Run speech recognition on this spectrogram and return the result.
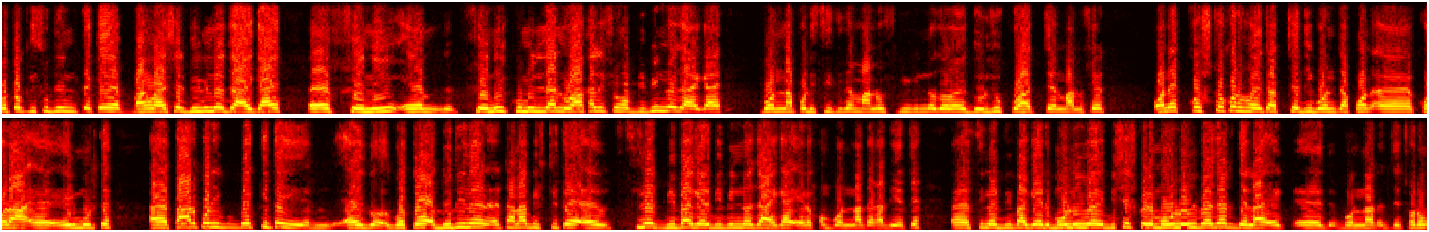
গত কিছুদিন থেকে বাংলাদেশের বিভিন্ন জায়গায় ফেনী ফেনী, কুমিল্লা, নোয়াখালী সহ বিভিন্ন জায়গায় বন্যা পরিস্থিতিতে মানুষ বিভিন্ন ধরনের দুর্যোগ পোহাচ্ছেন। মানুষের অনেক কষ্টকর হয়ে যাচ্ছে জীবনযাপন করা এই মুহূর্তে। তার পরিপ্রেক্ষিতেই গত দুদিনের টানা বৃষ্টিতে সিলেট বিভাগের বিভিন্ন জায়গায় এরকম বন্যা দেখা দিয়েছে। সিলেট বিভাগের মৌলভী বিশেষ করে মৌলভীবাজার এক- বন্যার যে চরম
